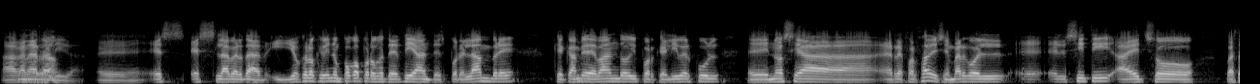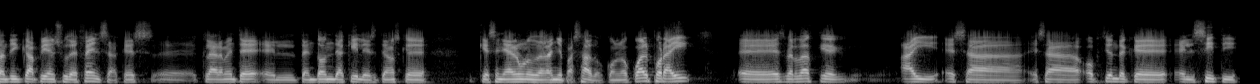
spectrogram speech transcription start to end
a ganar la liga. Eh, es, es, la verdad. Y yo creo que viene un poco por lo que te decía antes, por el hambre que cambia de bando y porque Liverpool eh, no se ha reforzado. Y sin embargo, el, eh, el, City ha hecho bastante hincapié en su defensa, que es claramente el tendón de Aquiles. Tenemos que, que, señalar uno del año pasado. Con lo cual, por ahí es verdad que hay esa, esa opción de que el City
